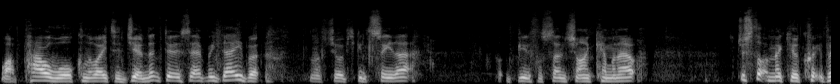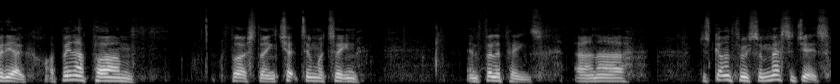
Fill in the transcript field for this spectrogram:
well power walk on the way to the gym. Don't do this every day, but I'm not sure if you can see that. Got the beautiful sunshine coming out. Just thought I'd make you a quick video. I've been up um, first thing, checked in with my team in Philippines, and uh, just going through some messages.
